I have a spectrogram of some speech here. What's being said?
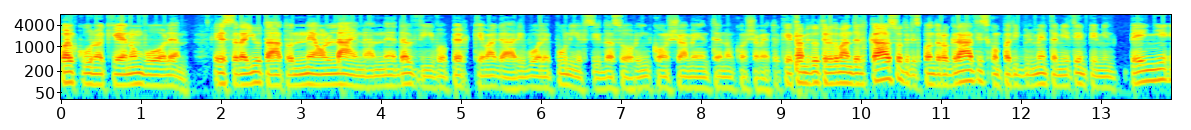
qualcuno che non vuole essere aiutato né online né dal vivo perché magari vuole punirsi da solo, inconsciamente e non consciamente. Ok, fammi tutte le domande del caso, ti risponderò gratis, compatibilmente ai miei tempi e miei impegni.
